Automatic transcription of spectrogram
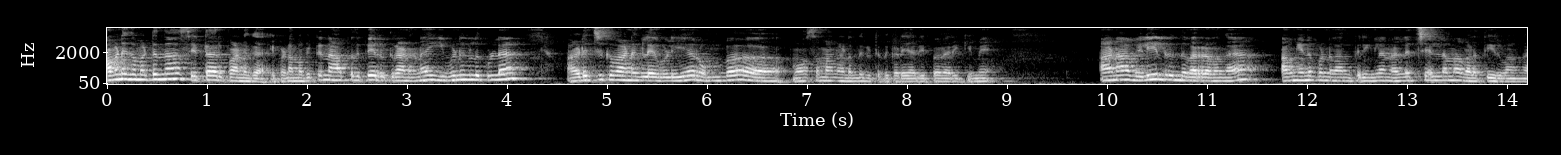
அவனுங்க மட்டும்தான் செட்டாக இருப்பானுங்க. இப்போ நம்மக்கிட்ட நாற்பது பேர் இருக்கிறானுங்கன்னா இவனுங்களுக்குள்ள அடிச்சுக்குவானுங்களே ஒழிய ரொம்ப மோசமாக நடந்துக்கிட்டது கிடையாது இப்போ வரைக்குமே. ஆனால் வெளியிலிருந்து வர்றவங்க அவங்க என்ன பண்ணுவாங்க தெரியுங்களா? நல்ல செல்லமாக வளர்த்திடுவாங்க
